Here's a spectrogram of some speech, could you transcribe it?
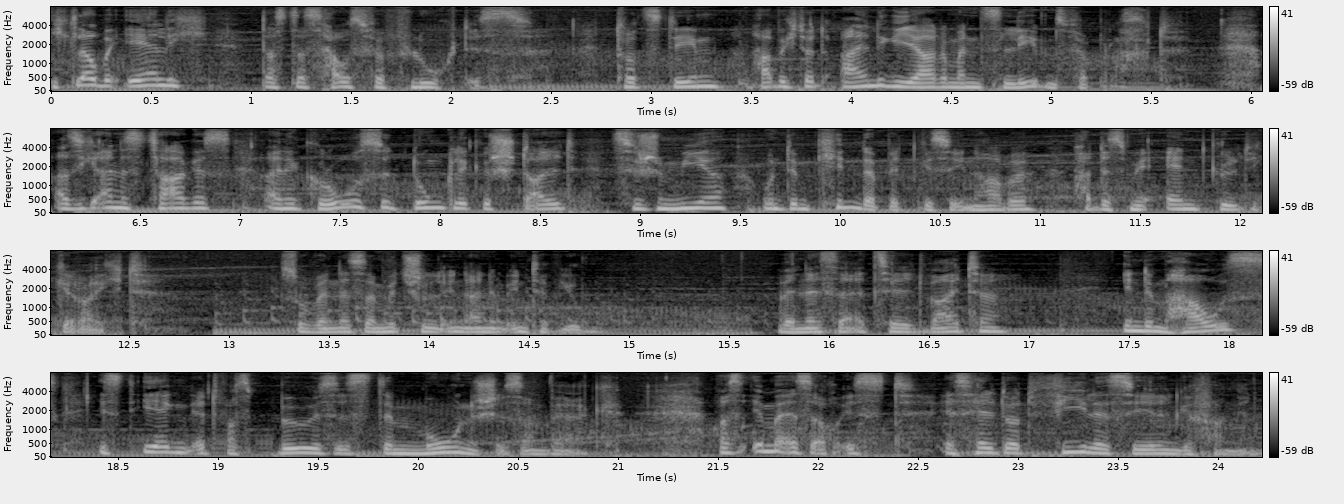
Ich glaube ehrlich, dass das Haus verflucht ist. Trotzdem habe ich dort einige Jahre meines Lebens verbracht. Als ich eines Tages eine große dunkle Gestalt zwischen mir und dem Kinderbett gesehen habe, hat es mir endgültig gereicht. So Vanessa Mitchell in einem Interview. Vanessa erzählt weiter, in dem Haus ist irgendetwas Böses, Dämonisches am Werk. Was immer es auch ist, es hält dort viele Seelen gefangen.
